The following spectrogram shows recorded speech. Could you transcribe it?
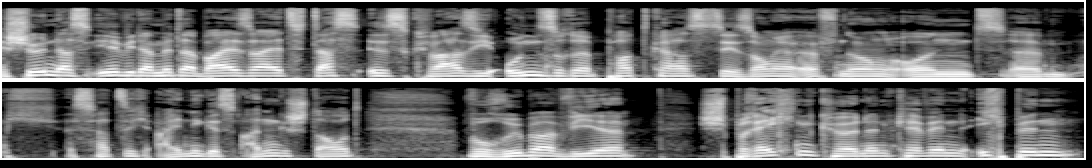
schön, dass ihr wieder mit dabei seid. Das ist quasi unsere Podcast-Saisoneröffnung und ähm, es hat sich einiges angestaut, worüber wir sprechen können. Kevin, ich bin,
